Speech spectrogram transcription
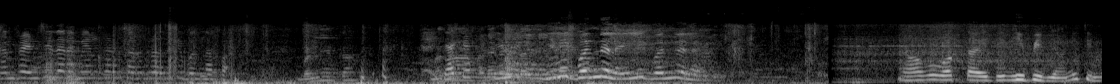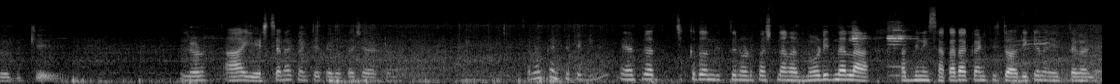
ನನ್ನ ಫ್ರೆಂಡ್ಸ್ ಇದ್ದಾರೆ ಮೇಲ್ಗಡೆ ಕರೆದ್ರು ಅದಕ್ಕೆ ಬಂದಪ್ಪ ಬನ್ನಿ ಅಕ್ಕ. ಯಾಕೆ? ಇಲ್ಲಿಗೆ ಬಂದ್ಮೇಲೆ ಇಲ್ಲಿಗೆ ಬಂದ್ಮೇಲೆ. ನಾವು ಹೋಗ್ತಾ ಇದ್ದೀವಿ ಬಿರಿಯಾನಿ ತಿನ್ನೋದಕ್ಕೆ. ಇಲ್ಲೋಣ ಆ, ಎಷ್ಟು ಚೆನ್ನಾಗಿ ಕಾಣ್ತೈತೆ ಗೊತ್ತಾ ಶರ್ಟ್? ಚೆನ್ನಾಗಿ ಕಾಣ್ತೈತೆ. ಹತ್ರ ಚಿಕ್ಕದೊಂದಿತ್ತು ನೋಡಿ ಫಸ್ಟ್ ನಾನು ಅದು ನೋಡಿದ್ನಲ್ಲ, ಅದು ನಿನಗೆ ಸಖತ್ತಾಗಿ ಕಾಣ್ತಿತ್ತು, ಅದಕ್ಕೆ ನಾನು ಇದು ತಗೊಂಡೆ.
